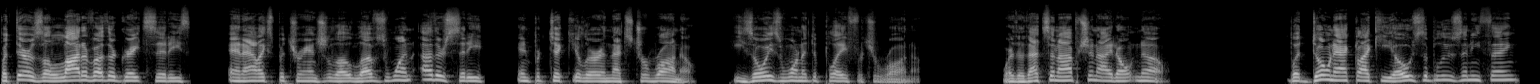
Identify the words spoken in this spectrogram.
But there's a lot of other great cities, and Alex Pietrangelo loves one other city in particular, and that's Toronto. He's always wanted to play for Toronto. Whether that's an option, I don't know. But don't act like he owes the Blues anything.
